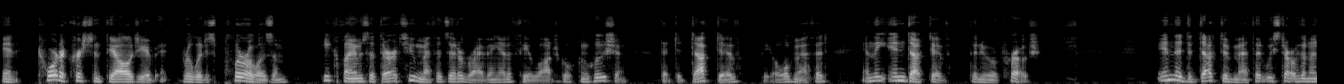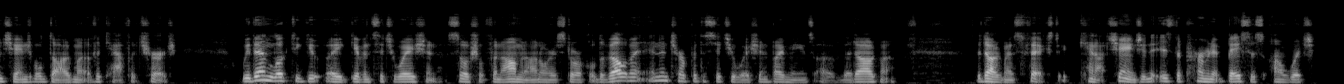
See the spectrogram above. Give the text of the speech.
In Toward a Christian Theology of Religious Pluralism, he claims that there are two methods at arriving at a theological conclusion the deductive, the old method, and the inductive, the new approach. In the deductive method, we start with an unchangeable dogma of the Catholic Church. We then look to a given situation, social phenomenon, or historical development, and interpret the situation by means of the dogma. The dogma is fixed, it cannot change, and it is the permanent basis on which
